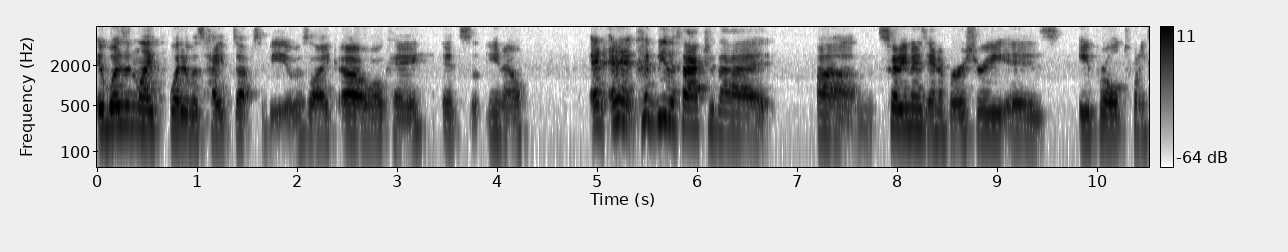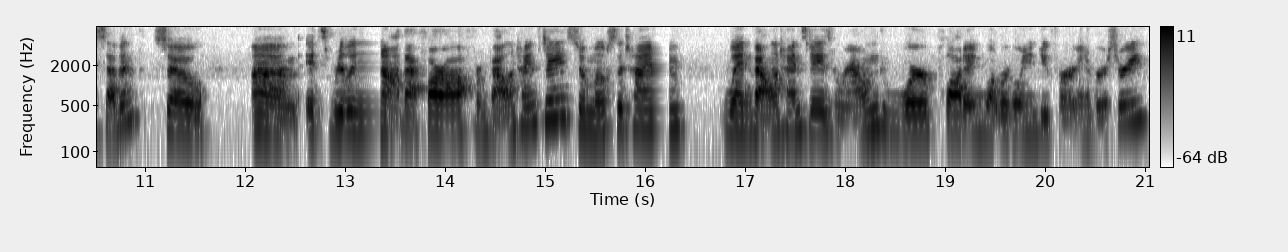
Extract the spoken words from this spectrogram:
it wasn't like what it was hyped up to be. It was like, oh, okay, it's you know, and and it could be the fact that um, Scotty and I's anniversary is April 27th, so um, it's really not that far off from Valentine's Day. So most of the time, when Valentine's Day is around, we're plotting what we're going to do for our anniversary.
